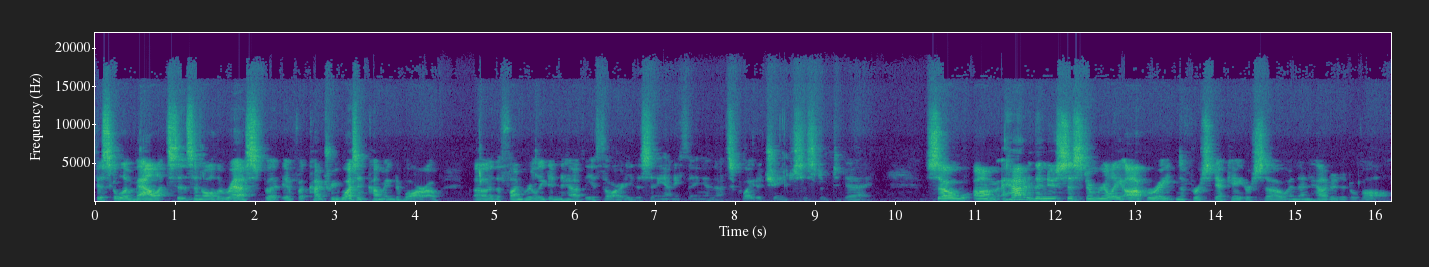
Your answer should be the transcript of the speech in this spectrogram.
fiscal imbalances and all the rest. But if a country wasn't coming to borrow, uh, the fund really didn't have the authority to say anything, and that's quite a changed system today. So, um, how did the new system really operate in the first decade or so, and then how did it evolve?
